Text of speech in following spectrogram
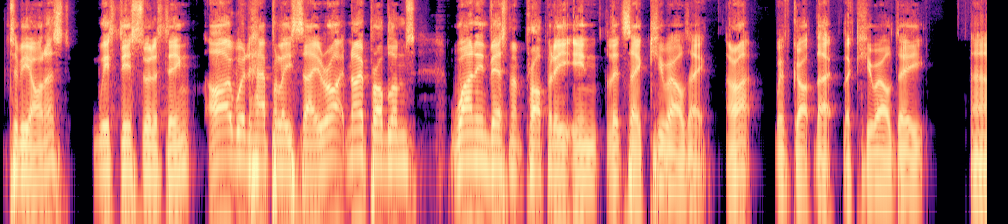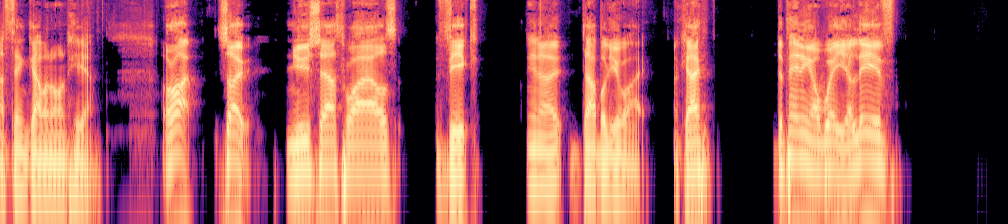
to be honest, with this sort of thing. I would happily say, right, no problems. One investment property in, let's say, QLD. All right, we've got the the QLD uh, thing going on here. All right, so New South Wales, Vic, you know, WA. Okay, depending on where you live,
